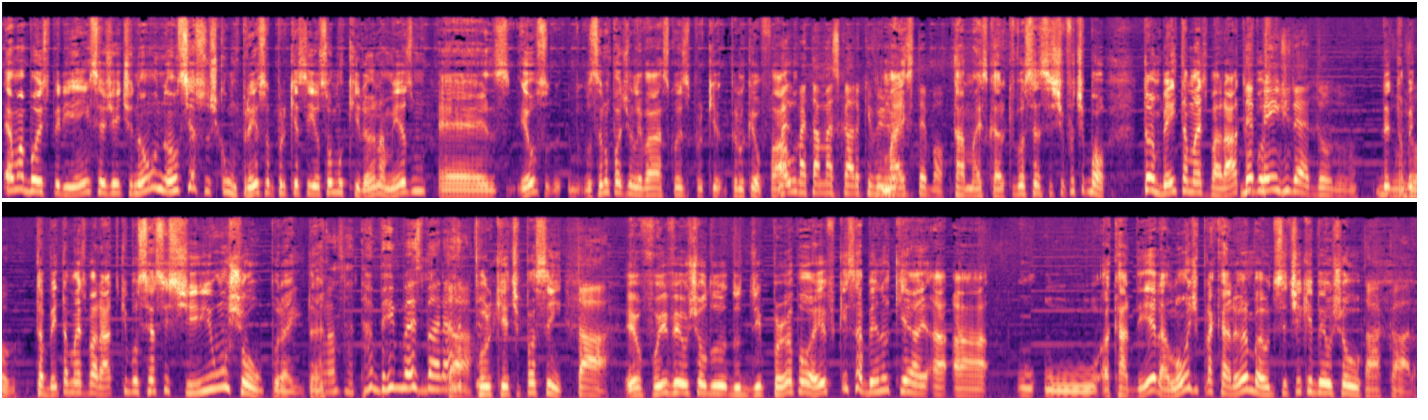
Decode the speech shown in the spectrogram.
é uma boa experiência, gente. Não, não se assuste com o preço, porque assim, eu sou muquirana mesmo. É, eu, você não pode pode levar as coisas porque, pelo que eu falo. Mas, mas tá mais caro que mas futebol. tá mais caro que você assistir futebol. Também tá mais barato que você... Depende né, do, do, de- do também, jogo. também tá mais barato que você assistir um show por aí, né? Nossa, tá bem mais barato. Tá. Porque, tipo assim, Tá. eu fui ver o show do, do Deep Purple, aí eu fiquei sabendo que a, a, a, o, o- a cadeira, longe pra caramba, onde você tinha que ver o show Tá caro.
